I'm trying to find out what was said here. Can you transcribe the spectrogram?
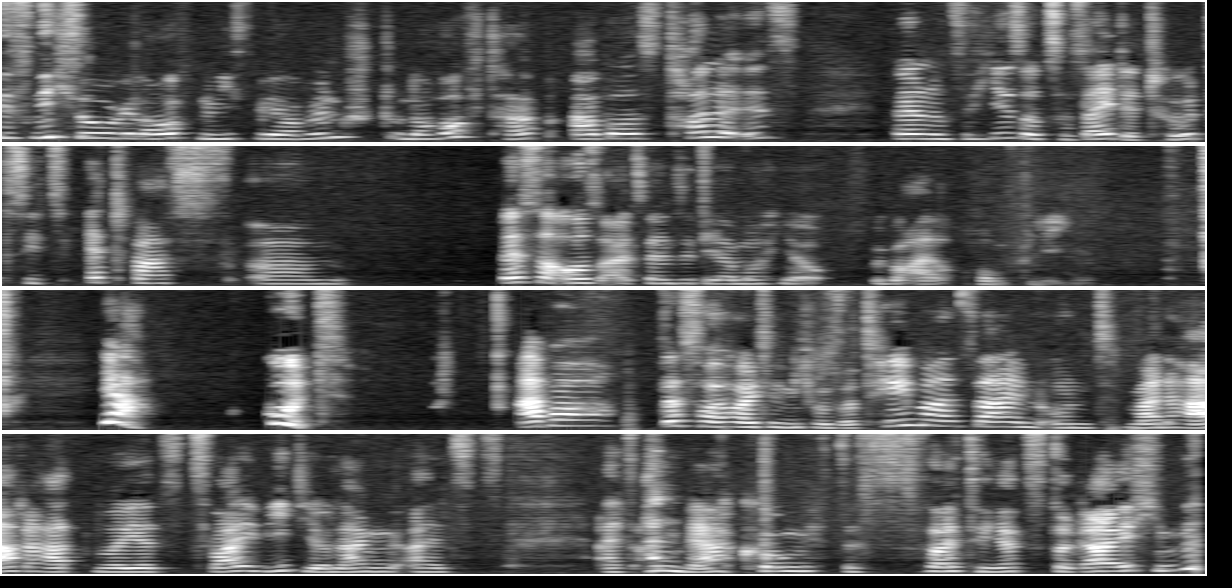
ist nicht so gelaufen, wie ich es mir erwünscht und erhofft habe. Aber das Tolle ist, wenn man sie hier so zur Seite tut, sieht es etwas ähm, besser aus, als wenn sie dir immer hier überall rumfliegen. Ja, gut. Aber das soll heute nicht unser Thema sein und meine Haare hatten wir jetzt zwei Videos lang als, als Anmerkung. Das sollte jetzt reichen.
